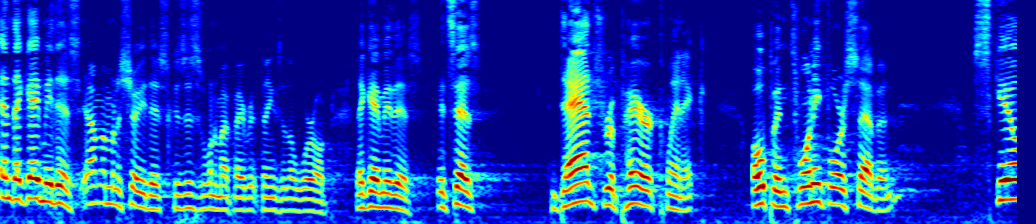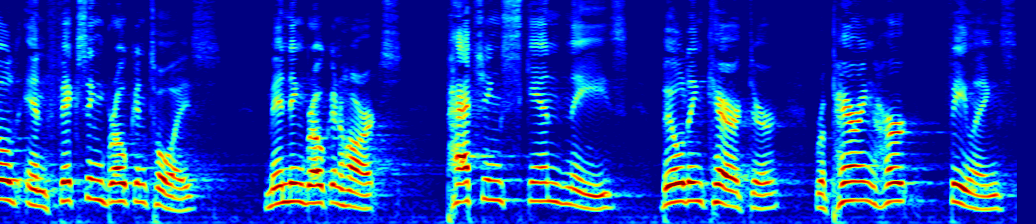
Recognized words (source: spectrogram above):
and they gave me this. I'm, going to show you this because this is one of my favorite things in the world. They gave me this. It says, Dad's Repair Clinic, open 24 7, skilled in fixing broken toys, mending broken hearts, patching skinned knees, building character, repairing hurt feelings,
